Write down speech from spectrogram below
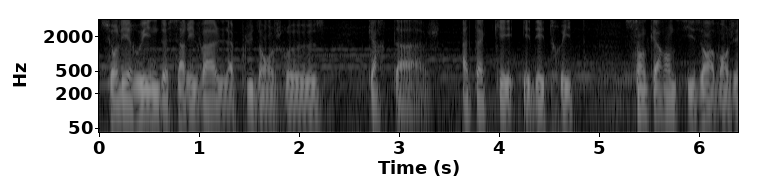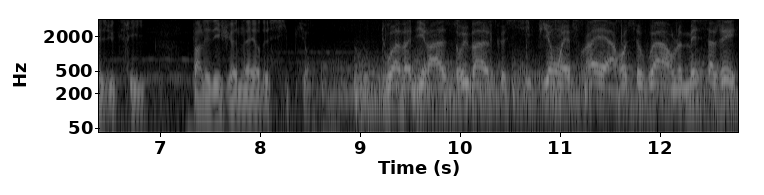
sur les ruines de sa rivale la plus dangereuse, Carthage, attaquée et détruite 146 ans avant Jésus-Christ par les légionnaires de Scipion. Toi va dire à Asdrubal que Scipion est prêt à recevoir le messager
